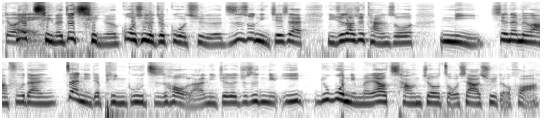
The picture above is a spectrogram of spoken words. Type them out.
对要，请了就请了，过去了就过去了。只是说你接下来你就要去谈说，你现在没有办法负担，在你的评估之后啦，你觉得就是你一如果你们要长久走下去的话，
